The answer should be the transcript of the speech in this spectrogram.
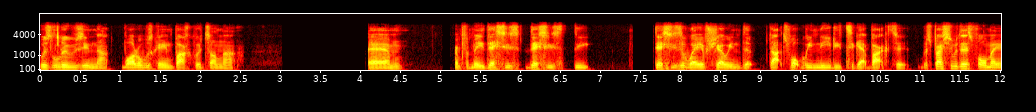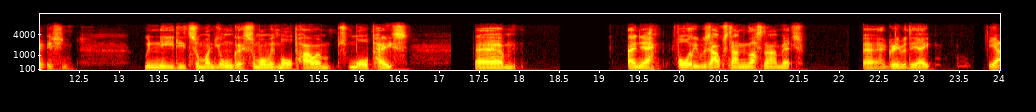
was losing that. Worrall was going backwards on that. Um, and for me, this is this is the this is a way of showing that that's what we needed to get back to, especially with this formation. We needed someone younger, someone with more power, more pace. Um, and yeah, thought he was outstanding last night, Mitch. Uh, agree with the eight. Yeah,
